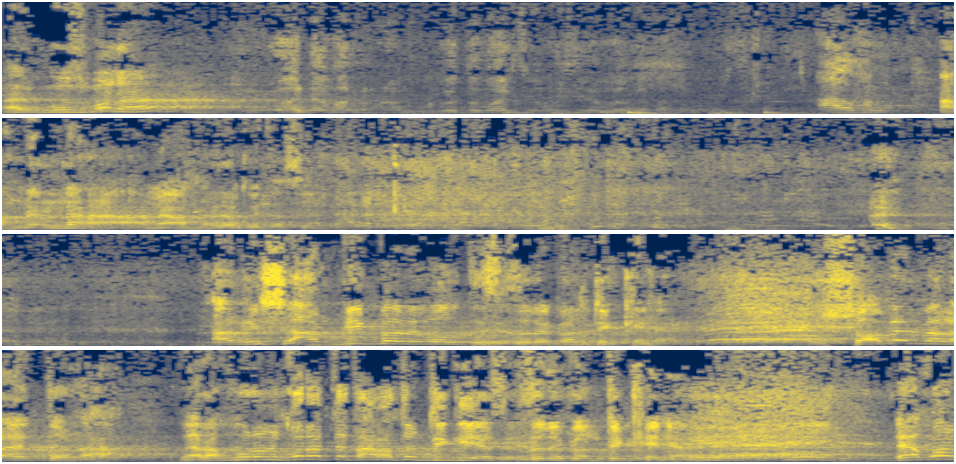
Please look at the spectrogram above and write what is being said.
আর বুঝব না। আপনার না আমি আপনারও কইতাছি। আমি সার্বিক ভাবে বলতেছি, জোরে কোন ঠিক কিনা? সবের বেলায় তো না। যারা পূরণ করাতে তারা তো ঠিকই আছে, জোরে কোন ঠিক কিনা? এখন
